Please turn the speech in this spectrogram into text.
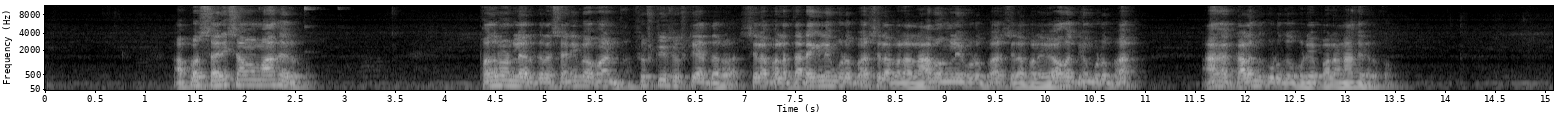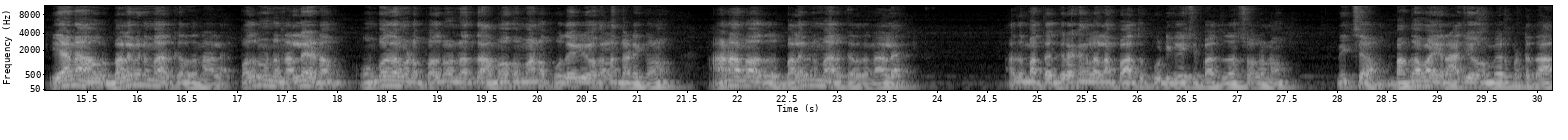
அப்போ சரிசமமாக இருக்கும். பதினொன்றில் இருக்கிற சனி பகவான் ஃபிஃப்டி ஃபிஃப்டியாக தருவார். சில பல தடைகளையும் கொடுப்பார் சில பல லாபங்களையும் கொடுப்பார் சில பல யோகத்தையும் கொடுப்பார். ஆக கலந்து கொடுக்கக்கூடிய பலனாக இருக்கும். ஏன்னா அவர் பலவீனமாக இருக்கிறதுனால. பதினொன்று நல்ல இடம் ஒன்பதாம் இடம் பதினொன்று வந்து அமோகமான புதையல் யோகம்லாம் கிடைக்கும் ஆனாலும் அது பலவீனமாக இருக்கிறதுனால அது மற்ற கிரகங்களெல்லாம் பார்த்து கூட்டி கழிச்சு பார்த்து தான் சொல்லணும். நிச்சயம் பங்கமாய் ராஜயோகம் ஏற்பட்டதா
